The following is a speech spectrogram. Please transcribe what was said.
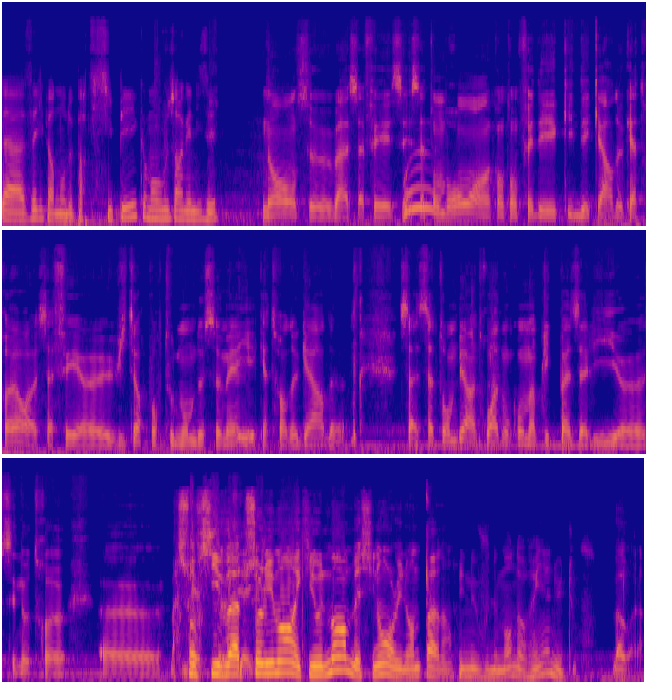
à Zali pardon, de participer. Comment vous organisez? Non, on se- bah, ça fait, ça tombe rond hein, quand on fait des, des quarts de 4 heures. Ça fait euh, 8 heures pour tout le monde de sommeil et 4 heures de garde. Ça, ça tourne bien à 3, donc on n'implique pas Zali. euh, c'est notre. euh, bah, sauf s'il veut absolument et qu'il nous demande, mais sinon on lui demande pas. Non. Il ne vous demande rien du tout. Bah voilà.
